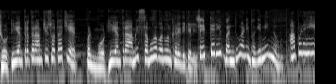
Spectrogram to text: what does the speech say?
छोटी यंत्र तर आमची स्वतःची आहेत पण मोठी यंत्र आम्ही समूह बनवून खरेदी केली. शेतकरी बंधू आणि भगिनींनो आपणही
